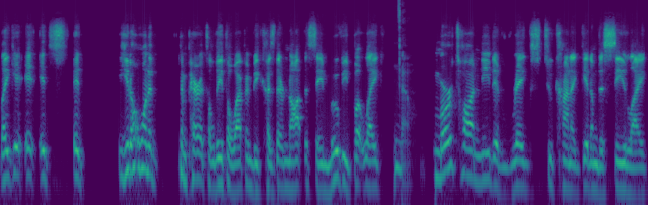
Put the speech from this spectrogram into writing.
Like it, it it's it. You don't want to compare it to Lethal Weapon because they're not the same movie, but like no. Murtaugh needed Riggs to kind of get him to see like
